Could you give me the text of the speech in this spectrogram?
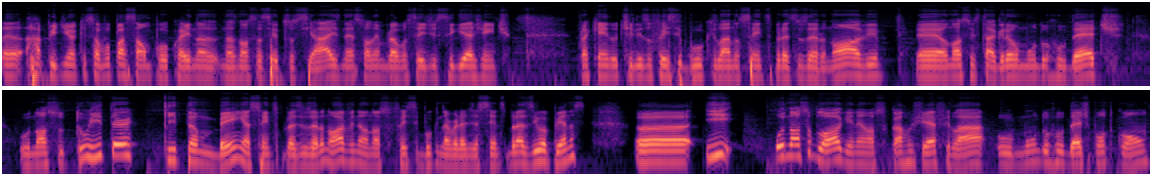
uh, rapidinho aqui, só vou passar um pouco aí na, nas nossas redes sociais, né? Só lembrar vocês de seguir a gente para quem ainda utiliza o Facebook lá no Centros Brasil 09, é, o nosso Instagram, o Mundo Rudete, o nosso Twitter, que também é Centros Brasil 09, né? O nosso Facebook, na verdade, é Centros Brasil apenas. Uh, e o nosso blog, né? Nosso carro-chefe lá, o mundorudete.com,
